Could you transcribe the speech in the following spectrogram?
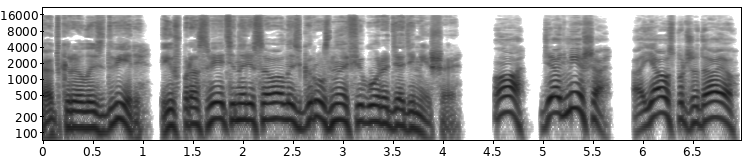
Открылась дверь, и в просвете нарисовалась грузная фигура дяди Миши. «О, дядь Миша, а я вас поджидаю.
